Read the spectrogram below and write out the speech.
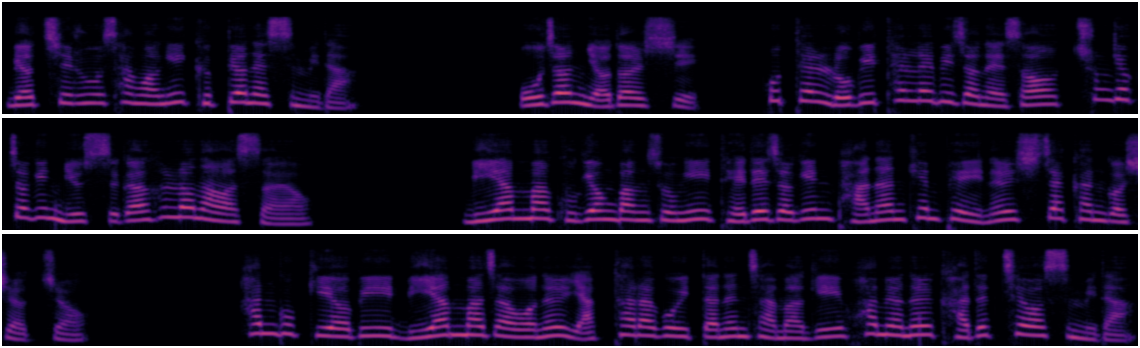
며칠 후 상황이 급변했습니다. 오전 8시 호텔 로비 텔레비전에서 충격적인 뉴스가 흘러나왔어요. 미얀마 국영방송이 대대적인 반환 캠페인을 시작한 것이었죠. 한국 기업이 미얀마 자원을 약탈하고 있다는 자막이 화면을 가득 채웠습니다.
